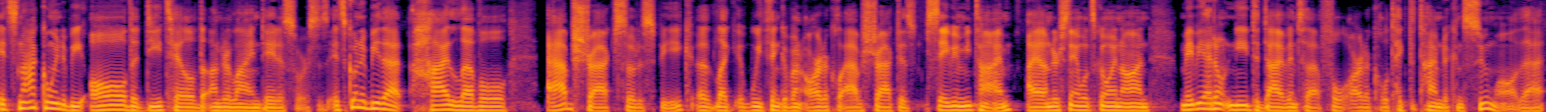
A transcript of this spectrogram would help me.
it's not going to be all the detail of the underlying data sources. It's going to be that high level abstract, so to speak. Uh, like we think of an article abstract as saving me time. I understand what's going on. Maybe I don't need to dive into that full article, take the time to consume all of that.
